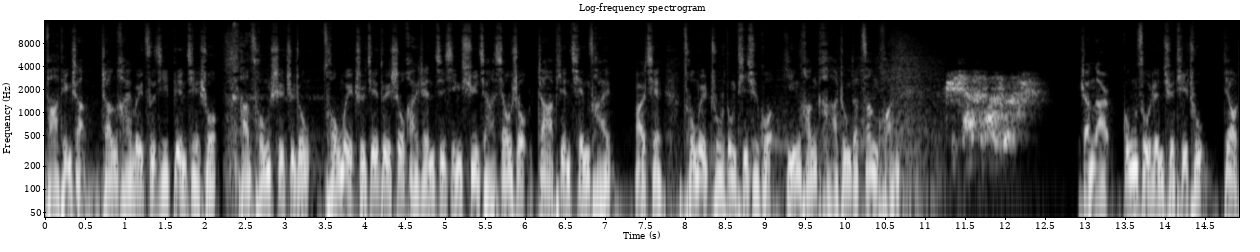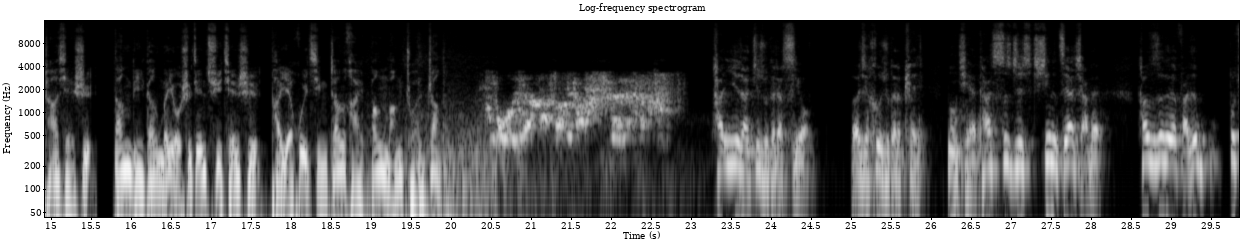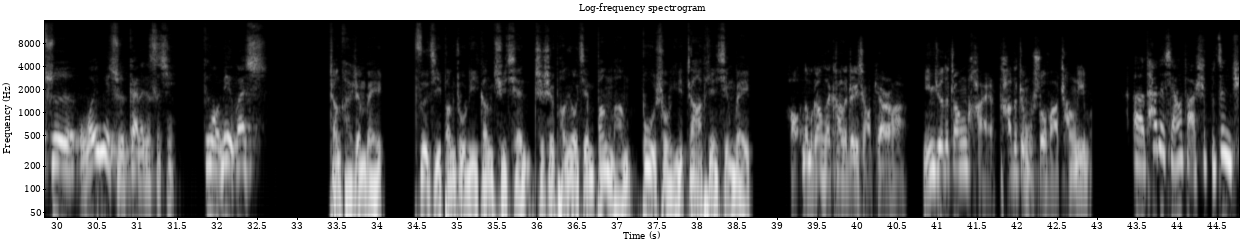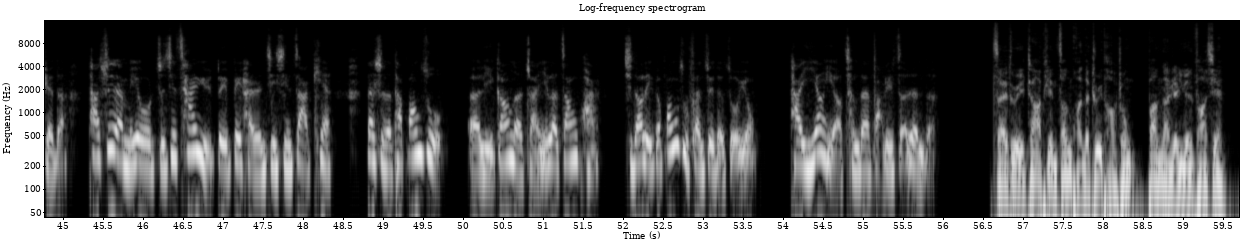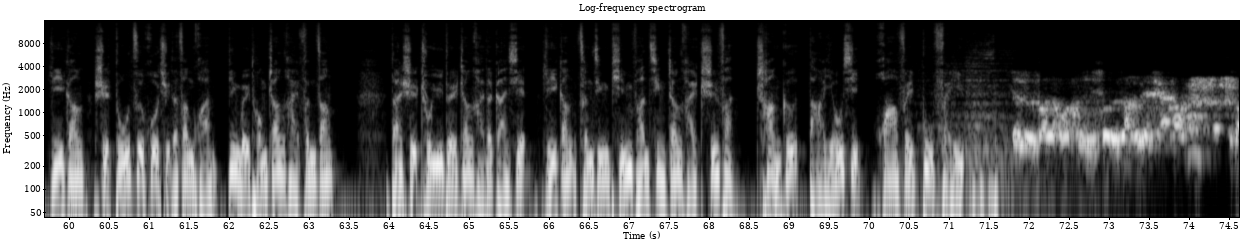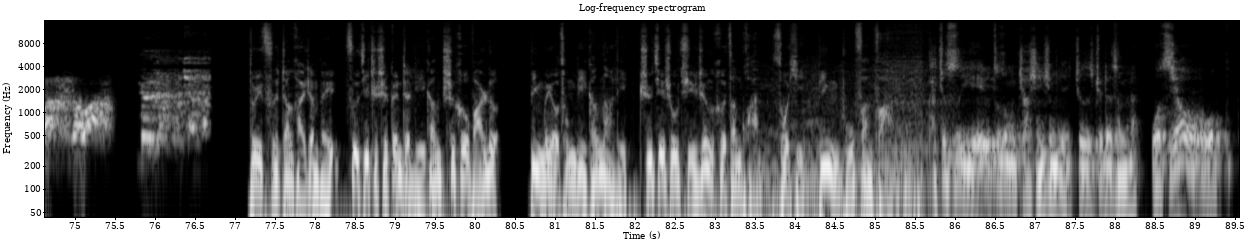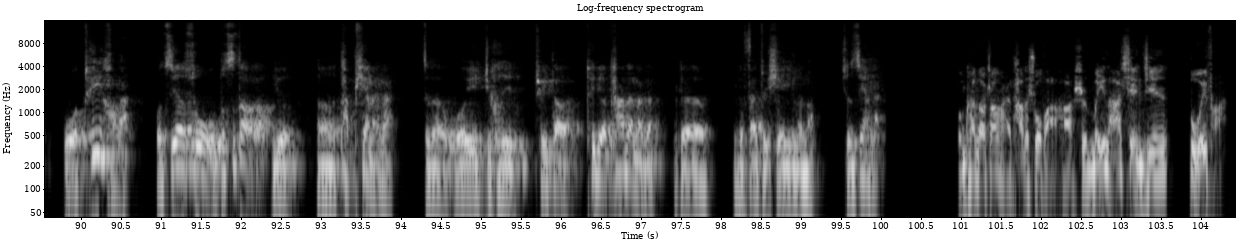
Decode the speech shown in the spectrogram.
法庭上，张海为自己辩解说，他从始至终从未直接对受害人进行虚假销售、诈骗钱财，而且从未主动提取过银行卡中的赃款。然而，公诉人却提出，调查显示，当李刚没有时间取钱时，他也会请张海帮忙转账。我一样转给他，对。他依然继续给他使用，而且后续给他骗弄钱。他自己心里这样想的，他说这个反正不去，我也没去干那个事情，跟我没有关系。张海认为自己帮助李刚取钱只是朋友间帮忙，不属于诈骗行为。好，那么刚才看了这个小片儿哈，您觉得张海他的这种说法成立吗？呃，他的想法是不正确的。他虽然没有直接参与对被害人进行诈骗，但是呢，他帮助呃李刚呢转移了赃款，起到了一个帮助犯罪的作用。他一样也要承担法律责任的。在对诈骗赃款的追讨中，办案人员发现李刚是独自获取的赃款，并未同张海分赃。但是出于对张海的感谢，李刚曾经频繁请张海吃饭、唱歌、打游戏，花费不菲。就是说呢，我自己手头上有点钱，然后吃饭请他玩，就是想挣钱的。对此，张海认为自己只是跟着李刚吃喝玩乐，并没有从李刚那里直接收取任何赃款，所以并不犯法。他就是也有这种侥幸心理，就是觉得什么呢？我只要我我退好了，我只要说我不知道有呃他骗来了，这个我也就可以推到推掉他的那个一个一个犯罪嫌疑人了，就是这样的。我们看到张海他的说法哈是没拿现金不违法，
